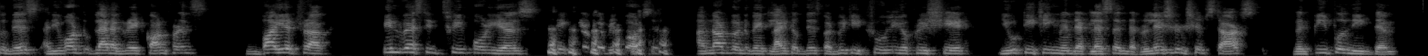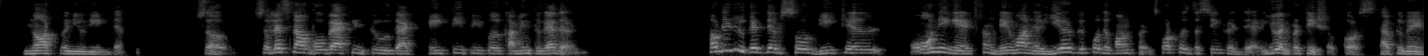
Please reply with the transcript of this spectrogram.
to this and you want to plan a great conference, buy a truck, invest in three, four years, take care of every person. I'm not going to make light of this, but Viti truly appreciate you teaching them that lesson that relationship starts when people need them, not when you need them. So, so let's now go back into that 80 people coming together how did you get them so detailed, owning it from day one, a year before the conference? What was the secret there? You and Pratish, of course, have to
